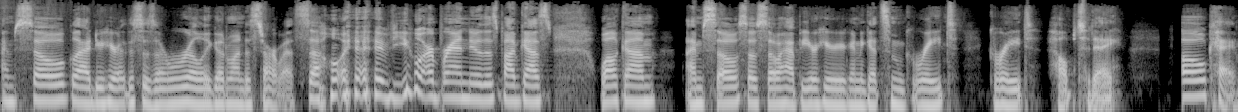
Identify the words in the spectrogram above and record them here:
I'm so glad you're here. This is a really good one to start with. So if you are brand new to this podcast, welcome. I'm so, so, so happy you're here. You're going to get some great, great help today. Okay.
